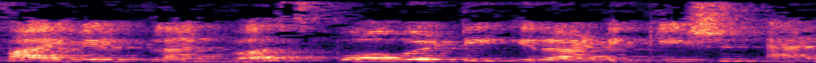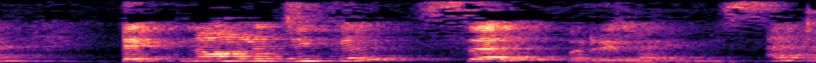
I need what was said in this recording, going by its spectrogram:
five-year plan was poverty eradication and technological self-reliance. And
